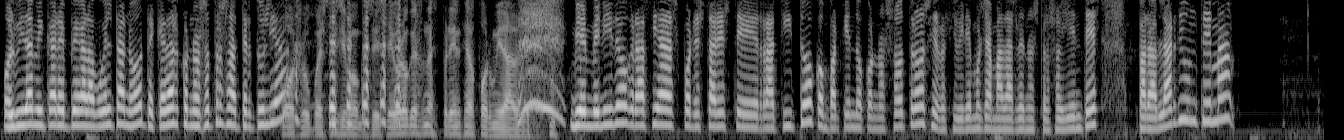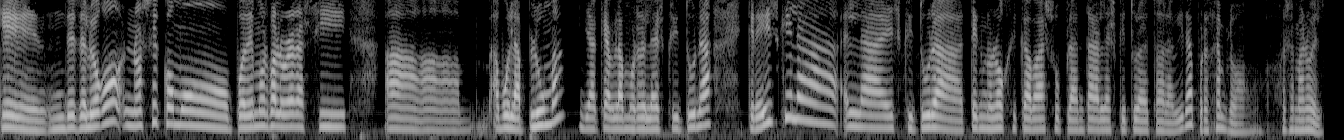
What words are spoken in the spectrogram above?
olvida mi cara y pega la vuelta, ¿no? ¿Te quedas con nosotros a la tertulia? Por supuestísimo que sí, seguro que es una experiencia formidable. Bienvenido, gracias por estar este ratito compartiendo con nosotros y recibiremos llamadas de nuestros oyentes para hablar de un tema que desde luego no sé cómo podemos valorar así a abuela pluma, ya que hablamos de la escritura. ¿Creéis que la, la escritura tecnológica va a suplantar a la escritura de toda la vida? Por ejemplo, José Manuel.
